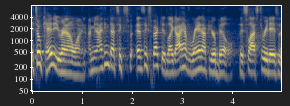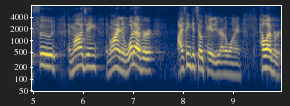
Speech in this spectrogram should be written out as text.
it's okay that you ran out of wine. I mean, I think that's, that's expected. Like, I have ran up your bill this last three days with food and lodging and wine and whatever. I think it's okay that you're out of wine. However,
